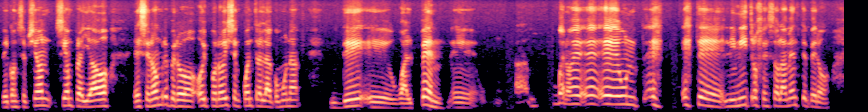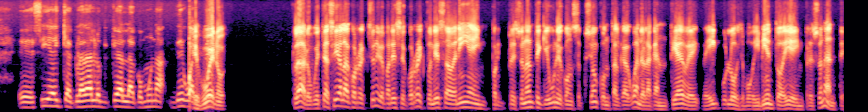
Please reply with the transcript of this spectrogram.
de Concepción siempre ha llevado ese nombre, pero hoy por hoy se encuentra en la comuna de eh, Hualpén. Eh, bueno, es, es- es un, es este limítrofe solamente, pero eh, sí hay que aclarar lo que queda en la comuna de Es Hualpén. bueno. Claro, usted hacía la corrección y me parece correcto. En esa avenida impr- impresionante que une Concepción con Talcahuano, la cantidad de ve- vehículos y movimiento ahí es impresionante.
